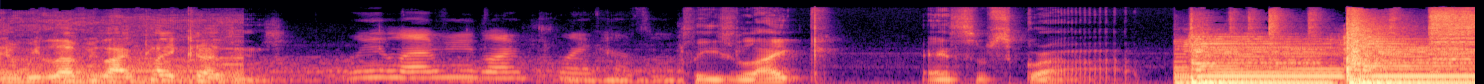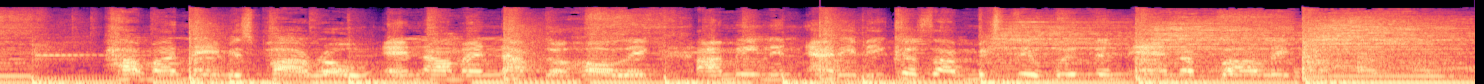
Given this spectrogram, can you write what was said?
And we love you like play cousins. We love you like play cousins. Please like and subscribe. Hi, my name is Pyro, and I'm an alcoholic. I mean an addict because I mixed it with an anabolic.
